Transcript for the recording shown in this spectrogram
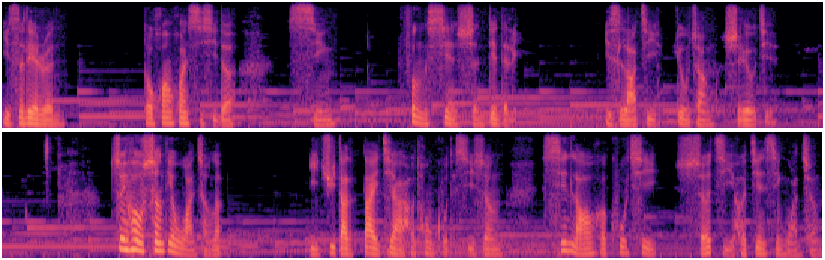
以色列人都欢欢喜喜的行奉献神殿的礼。以斯拉记六章十六节。最后圣殿完成了。以巨大的代价和痛苦的牺牲，辛劳和哭泣，舍己和艰辛完成。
